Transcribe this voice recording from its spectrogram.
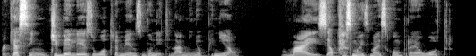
Porque assim, de beleza o outro é menos bonito, na minha opinião. Mas é o que as mães mais compram é o outro.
